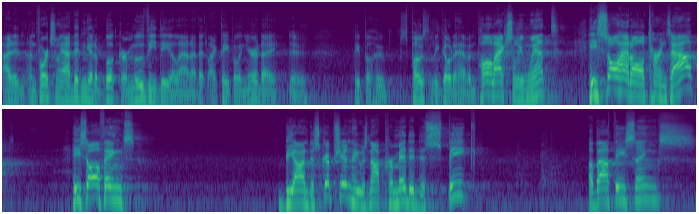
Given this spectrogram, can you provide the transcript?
I didn't, unfortunately, I didn't get a book or movie deal out of it like people in your day do, people who supposedly go to heaven. Paul actually went. He saw how it all turns out. He saw things beyond description. He was not permitted to speak about these things.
